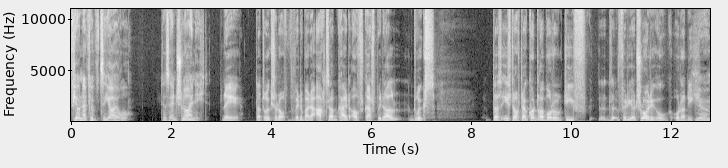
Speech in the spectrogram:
450 Euro. Das entschleunigt. Nee, da drückst du doch, wenn du bei der Achtsamkeit aufs Gaspedal drückst, das ist doch dann kontraproduktiv äh, für die Entschleunigung, oder nicht? Ja.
